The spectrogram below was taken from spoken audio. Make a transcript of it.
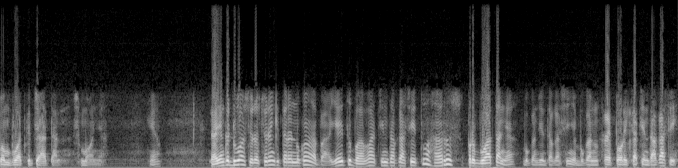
membuat kejahatan semuanya. Nah yang kedua saudara-saudara yang kita renungkan apa? Yaitu bahwa cinta kasih itu harus perbuatan ya, bukan cinta kasihnya, bukan retorika cinta kasih.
